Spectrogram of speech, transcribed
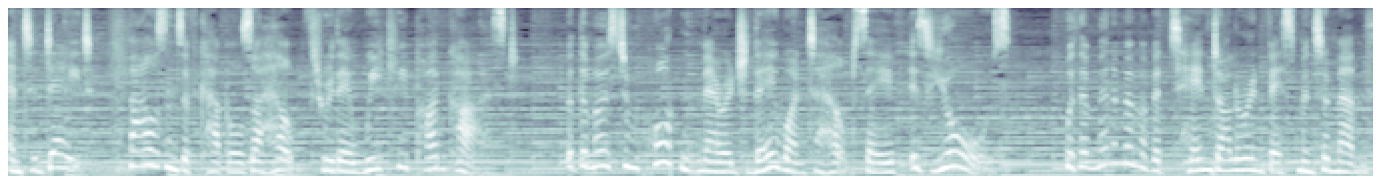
and to date, thousands of couples are helped through their weekly podcast. But the most important marriage they want to help save is yours. With a minimum of a $10 investment a month,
